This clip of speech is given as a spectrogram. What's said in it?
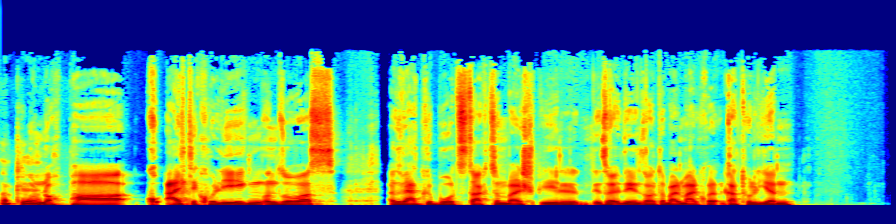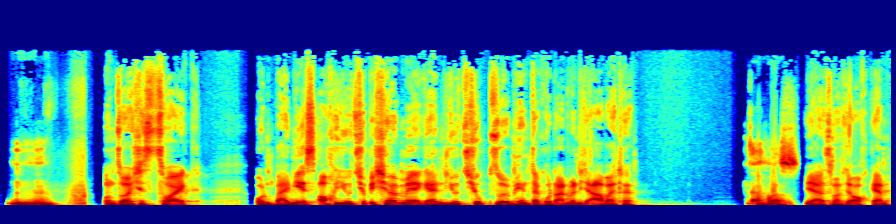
Okay. und noch ein paar alte Kollegen und sowas. Also wer hat Geburtstag zum Beispiel, den sollte man mal gratulieren. Mhm. Und solches Zeug. Und bei mir ist auch YouTube, ich höre mir gerne YouTube so im Hintergrund an, wenn ich arbeite. Ach was, Ja, das mache ich auch gern.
